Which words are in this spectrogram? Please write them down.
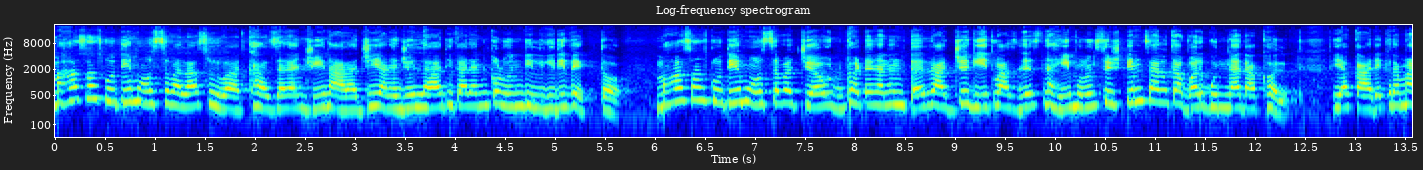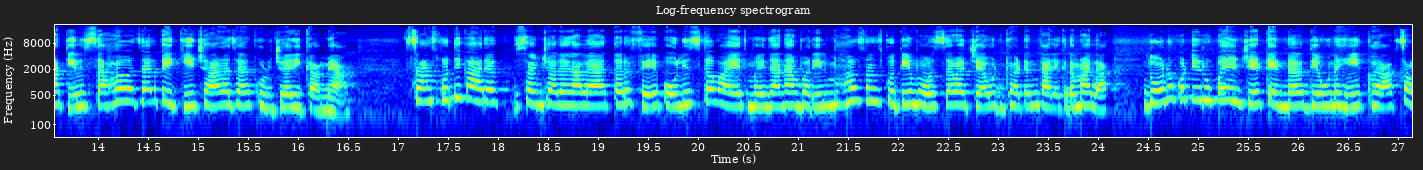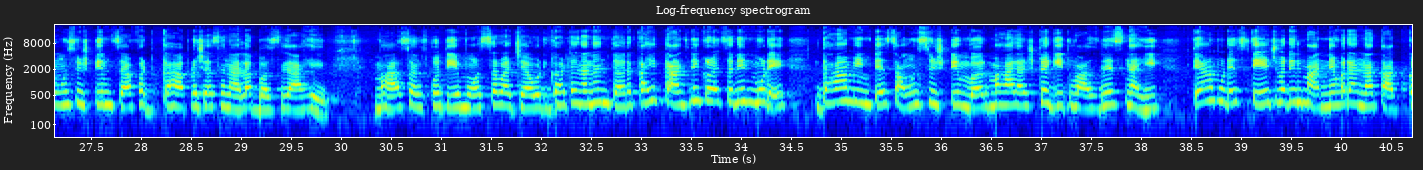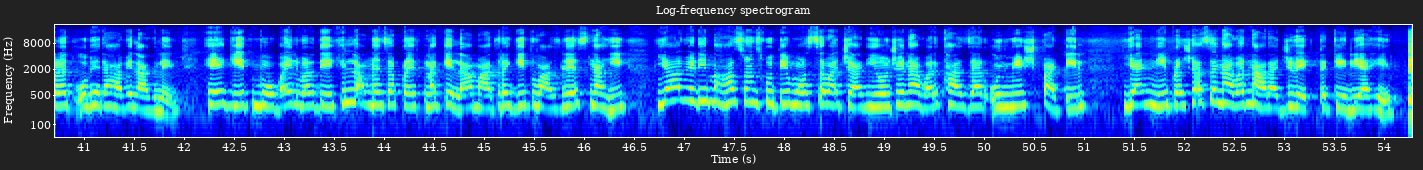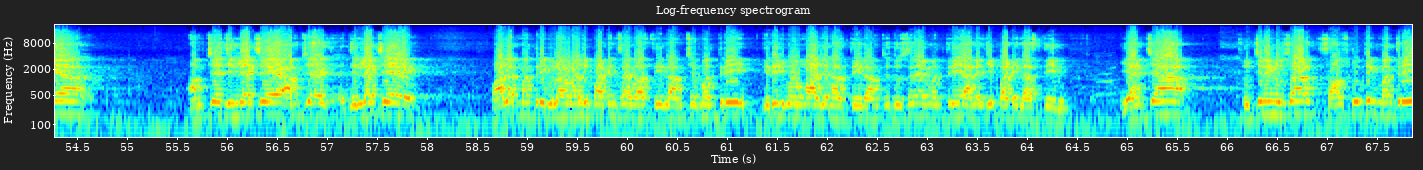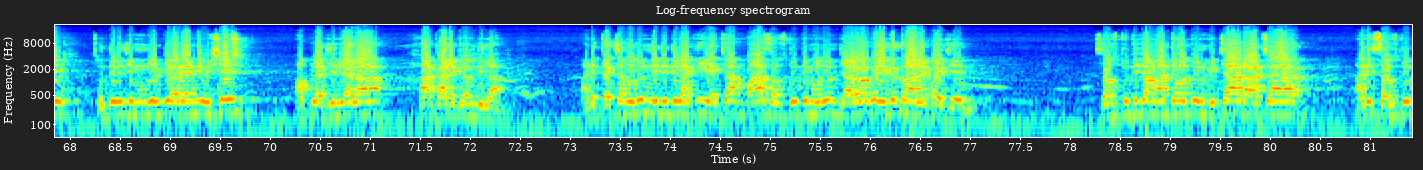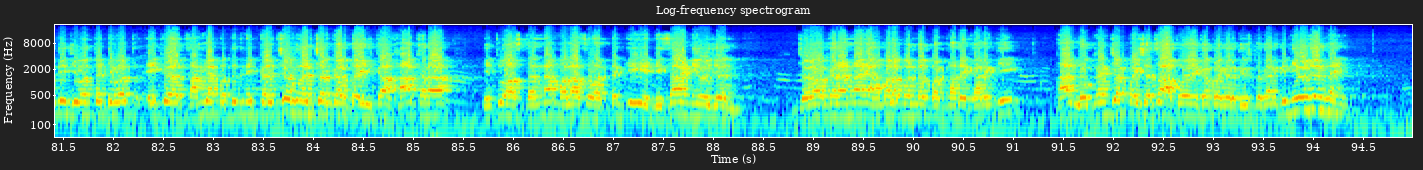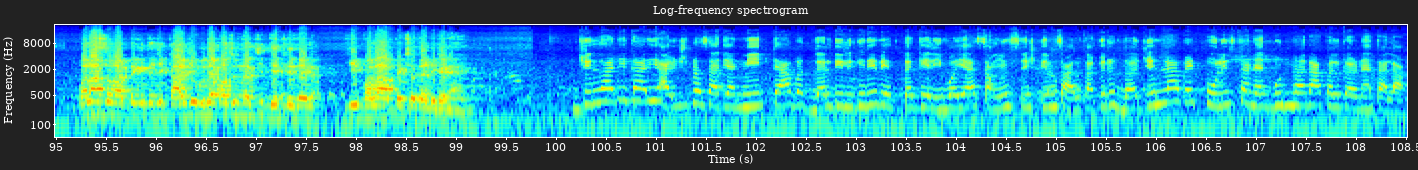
महासंस्कृती महोत्सवाला सुरुवात खासदारांची नाराजी आणि जिल्हाधिकाऱ्यांकडून दिलगिरी व्यक्त. महासंस्कृती महोत्सवाच्या उद्घाटनानंतर राज्यगीत वाजलेच नाही म्हणून सिस्टीम चालकावर गुन्हा दाखल. या कार्यक्रमातील सहा हजार पैकी चार हजार खुर्च्या रिकाम्या. सांस्कृतिक कार्य संचालनालयातर्फे पोलीस कवायत मैदानावरील महासंस्कृती महोत्सवाच्या उद्घाटन कार्यक्रमाला दोन कोटी रुपयांचे टेंडर देऊनही खराब साऊंड सिस्टीमचा फटका हा प्रशासनाला बसला आहे. महासंस्कृती महोत्सवाच्या उद्घाटनानंतर काही तांत्रिक अडचणींमुळे दहा मिनिटे साऊंड सिस्टीमवर महाराष्ट्र गीत वाजलेच नाही. त्यामुळे स्टेजवरील मान्यवरांना तात्कळत उभे राहावे लागले. हे गीत मोबाईलवर देखील लावण्याचा प्रयत्न केला मात्र गीत वाजलेच नाही. यावेळी महासंस्कृती महोत्सवाच्या नियोजनावर खासदार उन्मेश पाटील यांनी प्रशासनावर नाराजी व्यक्त केली आहे. आमच्या जिल्ह्याचे आमच्या जिल्ह्याचे पालकमंत्री गुलाबरावजी पाटील साहेब असतील आमचे मंत्री गिरीश भाऊ महाजन असतील आमचे दुसरे मंत्री अनिलजी पाटील असतील. यांच्या सूचनेनुसार सांस्कृतिक मंत्री सुधीरजी मुनगंटीवार यांनी विशेष आपल्या जिल्ह्याला हा कार्यक्रम दिला. आणि त्याच्यामधून निधी दिला की याच्या महासंस्कृतीमधून जळगावकर एकत्र आले पाहिजे. संस्कृतीच्या माध्यमातून विचार आचार आणि संस्कृती जिवंत ठेवत एक चांगल्या पद्धतीने कल्चर नर्चर करता येईल का हा खरा हेतू असताना मला असं वाटतं की डिसाळ नियोजन जळगावकरांना आणि आम्हाला पण न पटणार आहे कारण की हा लोकांच्या पैशाचा अपव्यय एका प्रकारे दिसतो कारण की नियोजन नाही. मला असं वाटतं की त्याची काळजी उद्यापासून नक्कीच घेतली जाईल ही मला अपेक्षा त्या ठिकाणी आहे. जिल्हाधिकारी आयुष प्रसाद यांनी त्याबद्दल दिलगिरी व्यक्त केली व या साऊंड सिस्टीम चालकाविरुद्ध जिल्हा पेठ पोलीस ठाण्यात गुन्हा दाखल करण्यात आला.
